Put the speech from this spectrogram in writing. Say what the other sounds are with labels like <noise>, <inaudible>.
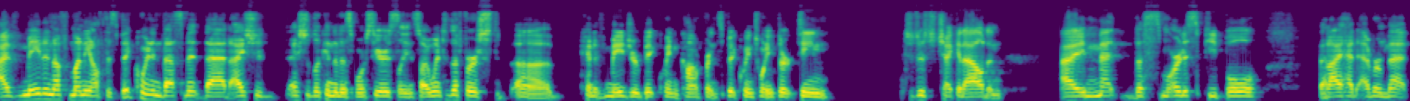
I've made enough money off this Bitcoin investment that I should I should look into this more seriously. And so I went to the first uh, kind of major Bitcoin conference, Bitcoin 2013, to just check it out. And I met the smartest people that I had ever met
